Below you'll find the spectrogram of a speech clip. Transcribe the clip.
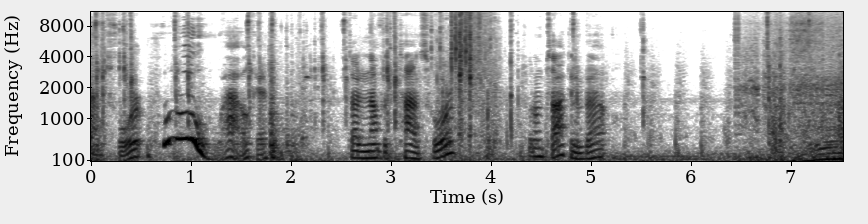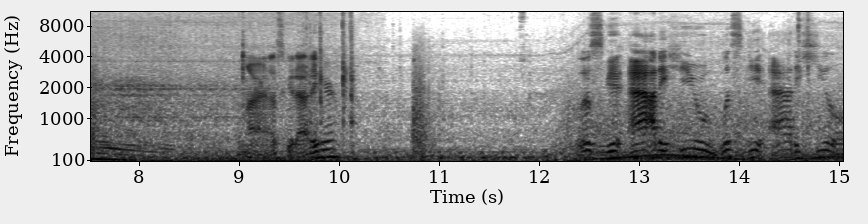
times four? Ooh, wow, okay. Starting off with times four. That's what I'm talking about. Alright, let's get out of here. Let's get out of here. Let's get out of here.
